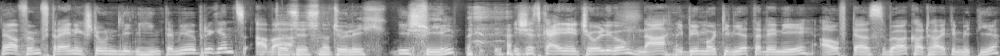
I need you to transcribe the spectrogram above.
Ja, fünf Trainingsstunden liegen hinter mir übrigens, aber Das ist natürlich Ist- viel. ist jetzt keine Entschuldigung. Na, ich bin motivierter denn je auf das Workout heute mit dir.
